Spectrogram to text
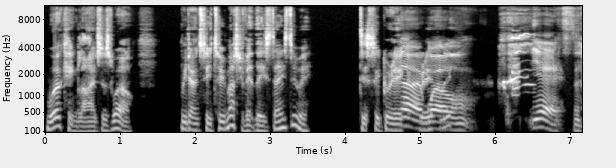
working lives as well. We don't see too much of it these days, do we? Disagree. No, well, yes.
